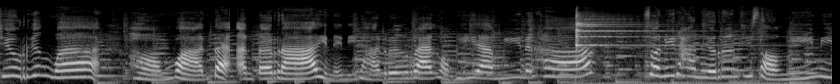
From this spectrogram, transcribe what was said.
ชื่อเรื่องว่า หอมหวานแต่อันตรายในนิทานเรื่องแรกของพี่ยามีนะคะ ส่วนนิทานในเรื่องที่สองนี้มี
